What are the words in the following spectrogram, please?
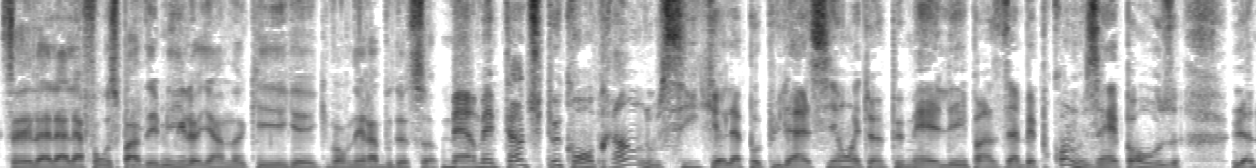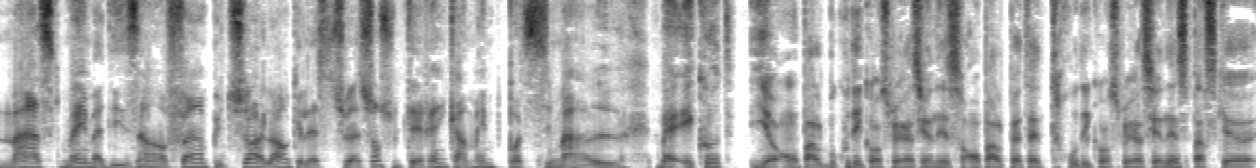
c'est la, la, la fausse pandémie. Il y en a qui, qui, qui vont venir à bout de ça. Mais en même temps, tu peux comprendre aussi que la population est un peu mêlée en se disant, ben, pourquoi on nous impose le masque même à des enfants, puis tout ça, alors que la situation sur le terrain quand même pas si mal. Ben écoute, on parle beaucoup des conspirationnistes, on parle peut-être trop des conspirationnistes parce que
